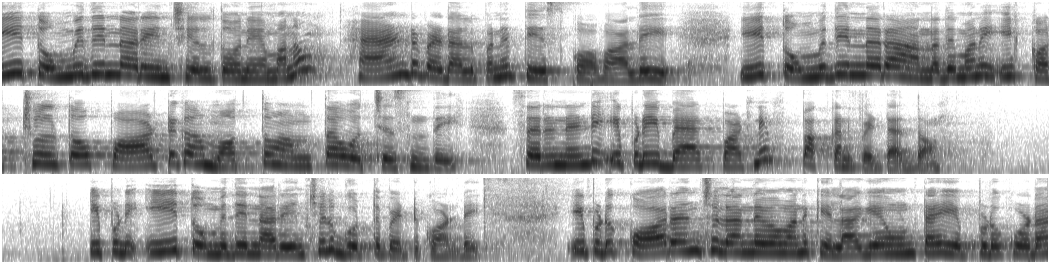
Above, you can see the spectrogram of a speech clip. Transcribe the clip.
ఈ తొమ్మిదిన్నర ఇంచీలతోనే మనం హ్యాండ్ వెడల్పని తీసుకోవాలి. ఈ తొమ్మిదిన్నర అన్నది మనం ఈ ఖర్చులతో పాటుగా మొత్తం అంతా వచ్చేసింది. సరేనండి ఇప్పుడు ఈ బ్యాక్ పార్ట్ని పక్కన పెట్టేద్దాం. ఇప్పుడు ఈ తొమ్మిదిన్నర ఇంచులు గుర్తుపెట్టుకోండి. ఇప్పుడు కోరంచులు అనేవి మనకి ఇలాగే ఉంటాయి. ఎప్పుడు కూడా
